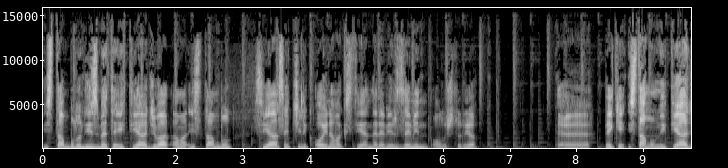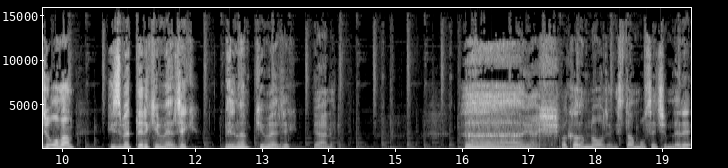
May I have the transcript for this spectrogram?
İstanbul'un hizmete ihtiyacı var ama İstanbul siyasetçilik oynamak isteyenlere bir zemin oluşturuyor. Ee, peki İstanbul'un ihtiyacı olan hizmetleri kim verecek? Bilmem kim verecek yani. Ay, bakalım ne olacak İstanbul seçimleri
